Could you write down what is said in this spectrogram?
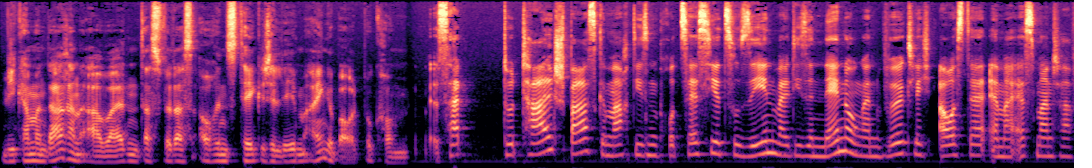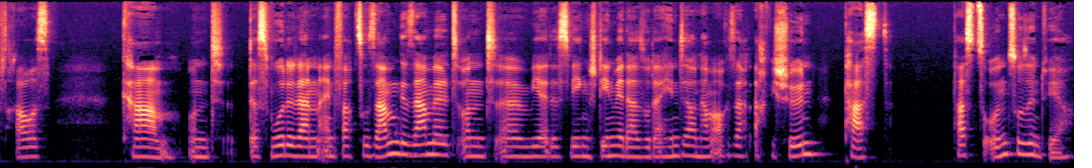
Wie kann man daran arbeiten, dass wir das auch ins tägliche Leben eingebaut bekommen? Es hat total Spaß gemacht, diesen Prozess hier zu sehen, weil diese Nennungen wirklich aus der MAS-Mannschaft raus kam. Und das wurde dann einfach zusammengesammelt und äh, wir, deswegen stehen wir da so dahinter und haben auch gesagt, ach, wie schön, passt. Passt zu uns, so sind wir.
